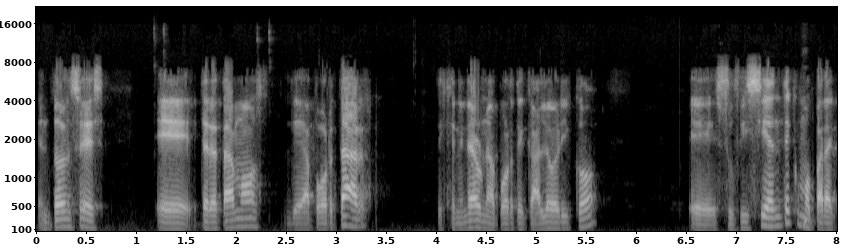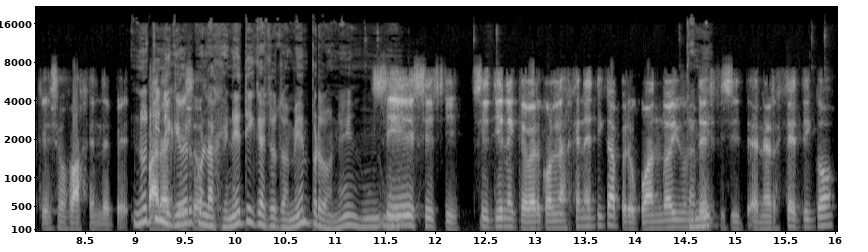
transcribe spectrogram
Entonces, eh, tratamos de aportar de generar un aporte calórico eh, suficiente como para que ellos bajen de peso. ¿No tiene que, ver con la genética esto también? Perdón, ¿eh? sí, sí, sí, sí tiene que ver con la genética, pero cuando hay un déficit energético,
